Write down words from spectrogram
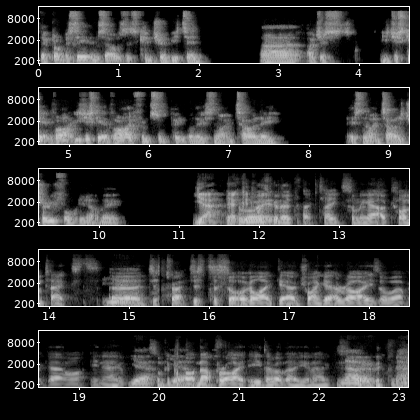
they probably see themselves as contributing. Uh, I just you just get you just get a vibe from some people that it's not entirely it's not entirely truthful. You know what I mean? Yeah, yeah. We're always going to take something out of context, uh, yeah. uh, just try, just to sort of like get a, try and get a rise or have a go. You know, yeah. Some people yeah. aren't that bright either, are they? You know. No, no.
